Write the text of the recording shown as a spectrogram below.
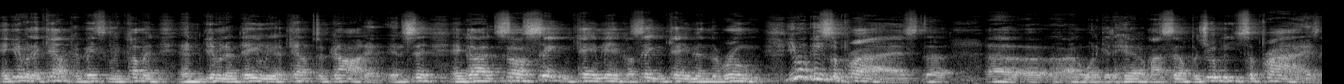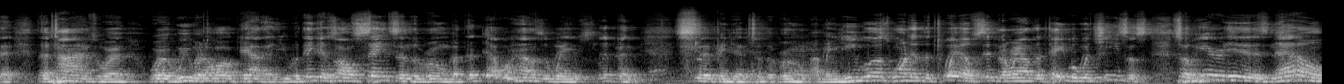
and give an account. They're basically coming and giving a daily account to God. And, and, sit, and God saw Satan came in because Satan came in the room. You will be surprised. Uh, uh, uh, I don't want to get ahead of myself, but you'll be surprised at the times where, where we would all gather. You would think it's all saints in the room, but the devil has a way of slipping, slipping into the room. I mean, he was one of the twelve sitting around the table with Jesus. So here it is. Now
